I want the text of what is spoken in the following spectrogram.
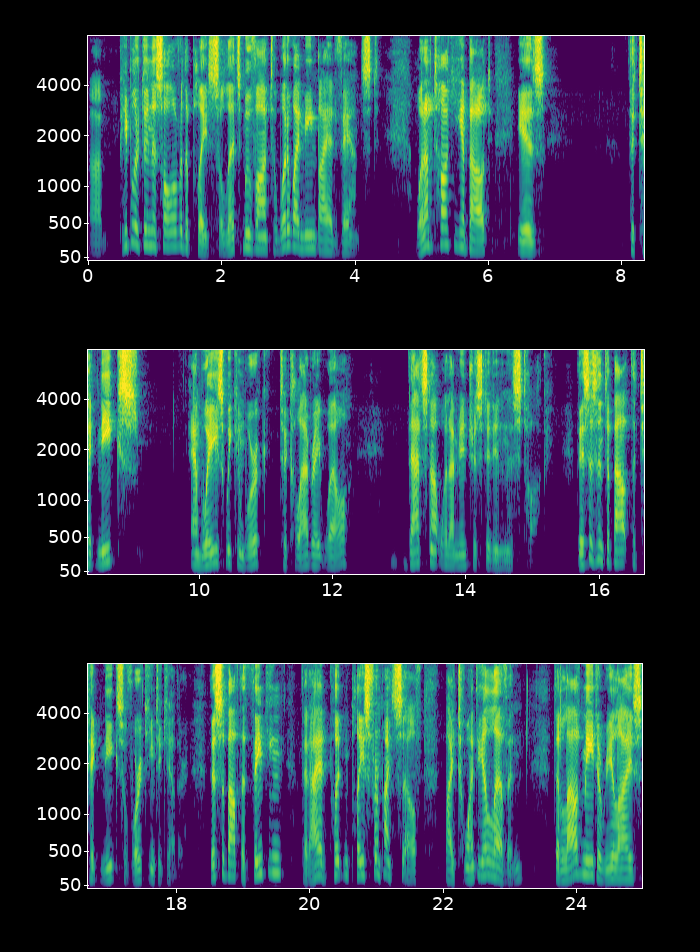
uh, people are doing this all over the place. So let's move on to what do I mean by advanced? What I'm talking about is the techniques and ways we can work to collaborate well. That's not what I'm interested in in this talk. This isn't about the techniques of working together. This is about the thinking that I had put in place for myself by 2011 that allowed me to realize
